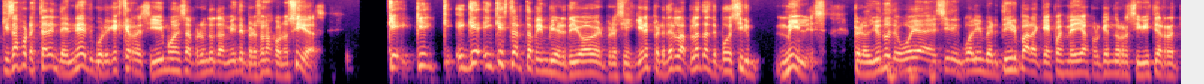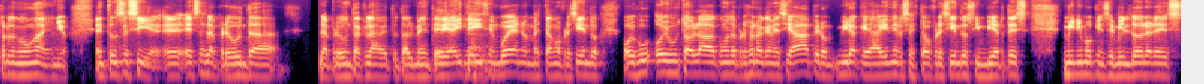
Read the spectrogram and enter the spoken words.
quizás por estar en The Network, es que recibimos esa pregunta también de personas conocidas. ¿Qué, qué, qué, ¿En qué startup invierte? Yo, a ver, pero si quieres perder la plata, te puedo decir miles, pero yo no te voy a decir en cuál invertir para que después me digas por qué no recibiste el retorno en un año. Entonces, sí, esa es la pregunta la pregunta clave totalmente. De ahí te dicen, bueno, me están ofreciendo. Hoy, hoy justo hablaba con otra persona que me decía, ah, pero mira que Ainer se está ofreciendo si inviertes mínimo 15 mil dólares,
